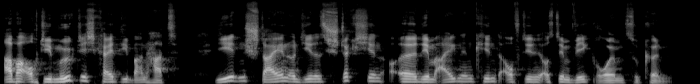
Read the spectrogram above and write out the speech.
aber auch die Möglichkeit, die man hat, jeden Stein und jedes Stöckchen äh, dem eigenen Kind auf den, aus dem Weg räumen zu können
